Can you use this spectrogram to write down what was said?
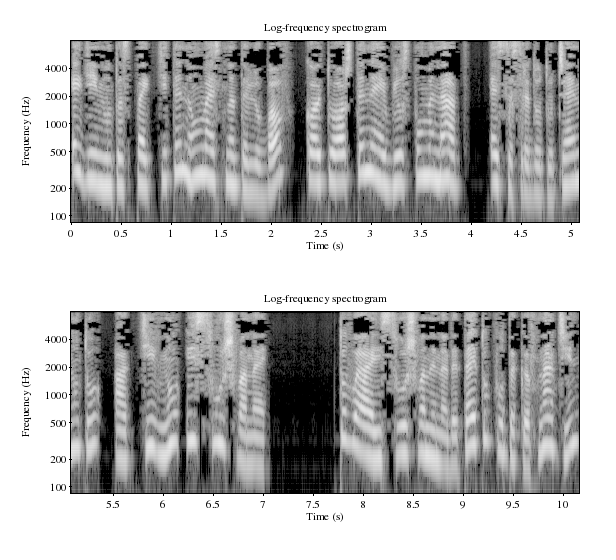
Един от аспектите на уместната любов, който още не е бил споменат, е съсредоточеното, активно изслушване. Това е изслушване на детето по такъв начин,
